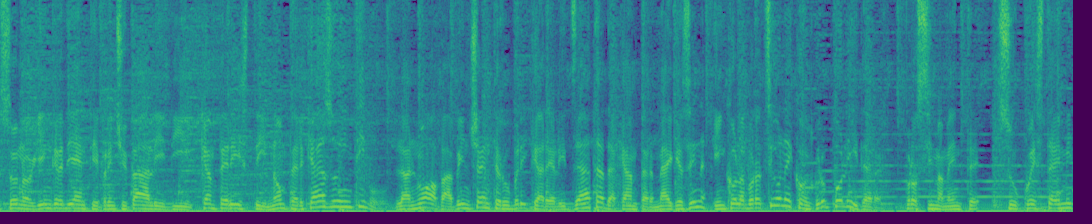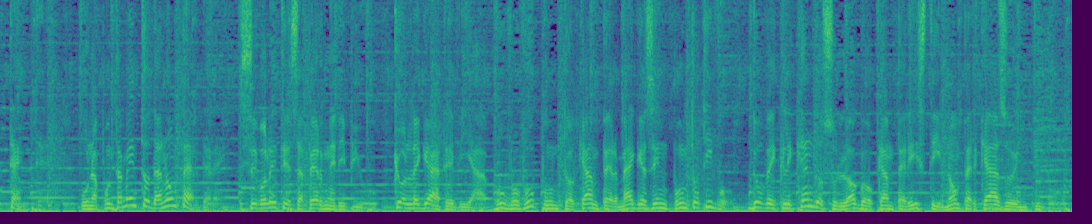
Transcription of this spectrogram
Sono gli ingredienti principali di Camperisti non per caso in TV, la nuova vincente rubrica realizzata da Camper Magazine in collaborazione col gruppo Leader, prossimamente su questa emittente. Un appuntamento da non perdere. Se volete saperne di più, collegatevi a www.campermagazine.tv, dove cliccando sul logo Camperisti non per caso in TV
